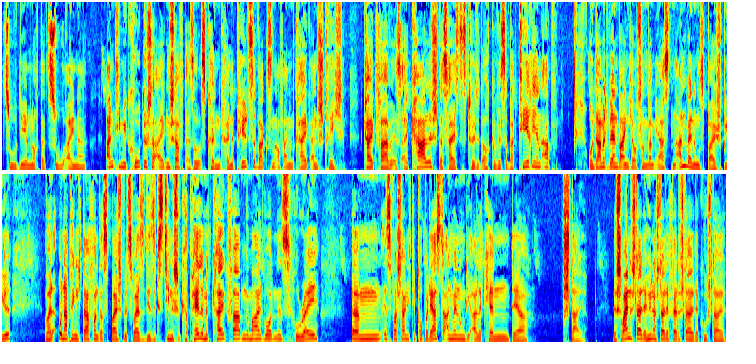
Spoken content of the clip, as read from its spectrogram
zudem noch dazu eine antimykotische Eigenschaft, also es können keine Pilze wachsen auf einem Kalkanstrich. Kalkfarbe ist alkalisch, das heißt, es tötet auch gewisse Bakterien ab. Und damit wären wir eigentlich auch schon beim ersten Anwendungsbeispiel, weil unabhängig davon, dass beispielsweise die Sixtinische Kapelle mit Kalkfarben gemalt worden ist, hooray, ähm, ist wahrscheinlich die populärste Anwendung, die alle kennen, der Stall. Der Schweinestall, der Hühnerstall, der Pferdestall, der Kuhstall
